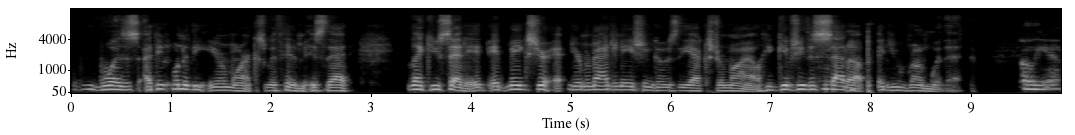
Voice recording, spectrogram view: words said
was I think one of the earmarks with him is that like you said, it it makes your your imagination goes the extra mile. He gives you the mm-hmm. setup and you run with it. Oh yeah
